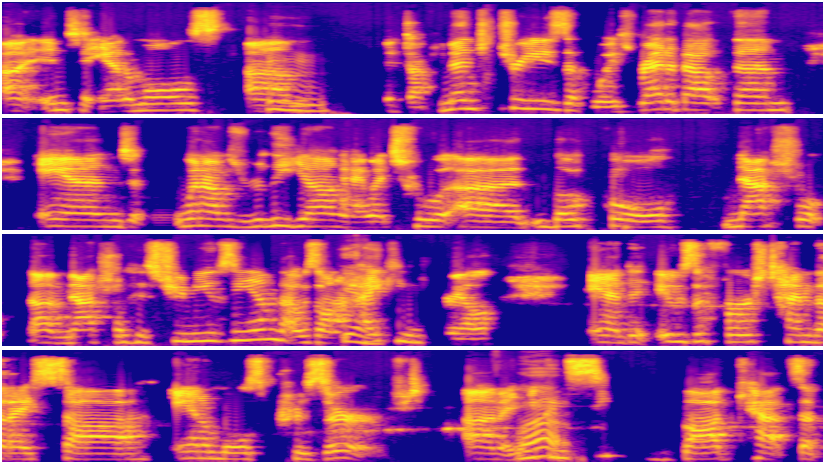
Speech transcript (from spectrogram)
uh, into animals. Um, Mhm. documentaries. I've always read about them. And when I was really young, I went to a local natural um, natural history museum that was on a Yeah. hiking trail, and it was the first time that I saw animals preserved. Um, and you can see bobcats up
